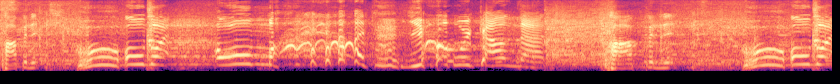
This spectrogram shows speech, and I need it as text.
Pop it in. Oh, oh my! Oh my! Yo, we're counting that. Pop it in. Oh, oh my!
